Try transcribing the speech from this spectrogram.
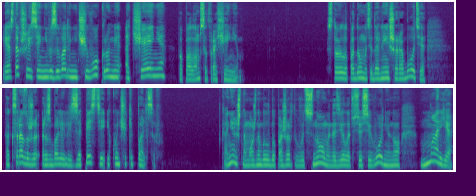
и оставшиеся не вызывали ничего, кроме отчаяния пополам с отвращением. Стоило подумать о дальнейшей работе, как сразу же разболелись запястья и кончики пальцев. Конечно, можно было бы пожертвовать сном и доделать все сегодня, но Марья,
